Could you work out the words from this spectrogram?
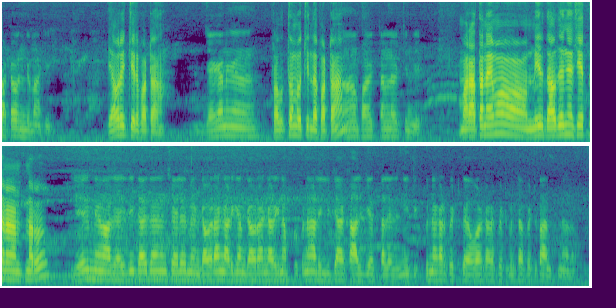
పట్ట ఉంది మాకు. ఎవరు ఇచ్చారు పట్ట? జగన్ ప్రభుత్వంలో వచ్చిందా పట్ట? పవిత్రంలో వచ్చింది. మరి అతనేమో మీరు దౌర్జన్యం చేస్తున్నారని అంటున్నారు? లేదు మేము అది ఇది దౌర్జన్యం చేయలేదు. మేము గౌరవంగా అడిగాం. గౌరవంగా అడిగినప్పుడు కూడా వాళ్ళు ఇల్లు ఖాళీ చేస్తలేదు. నీ దిక్కున్న అక్కడ పెట్టుకో ఎవరికాడ పెట్టుకుంటా పెట్టుకో అంటున్నారు.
